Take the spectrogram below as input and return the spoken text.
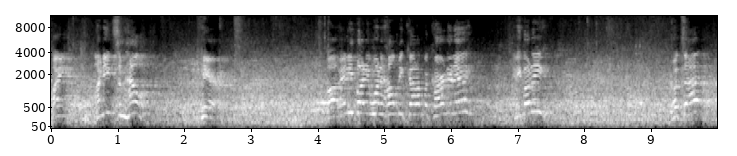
I I need some help here. Um, anybody want to help me cut up a car today? Anybody? What's that?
